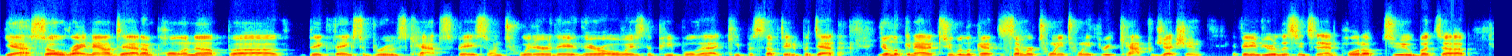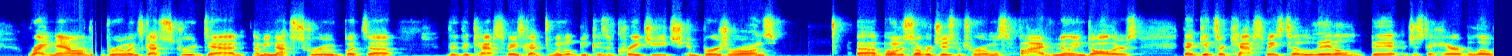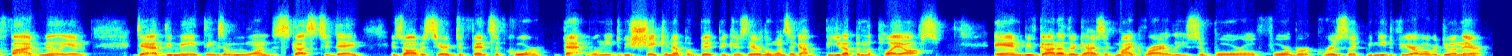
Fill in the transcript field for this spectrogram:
Yeah. So right now, Dad, I'm pulling up. Uh, big thanks to Bruins Cap Space on Twitter. They they're always the people that keep us updated. But Dad, you're looking at it too. We're looking at the summer 2023 cap projection. If any of you are listening to that, pull it up too. But uh, right now, the Bruins got screwed, Dad. I mean, not screwed, but uh, the the cap space got dwindled because of Krejci and Bergeron's uh, bonus overages, which were almost five million dollars that gets our cap space to a little bit, just a hair below five million. Dad, the main things that we want to discuss today is obviously our defensive core. That will need to be shaken up a bit because they were the ones that got beat up in the playoffs. And we've got other guys like Mike Reilly, Zboril, Forbort, Grzelcyk. We need to figure out what we're doing there.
